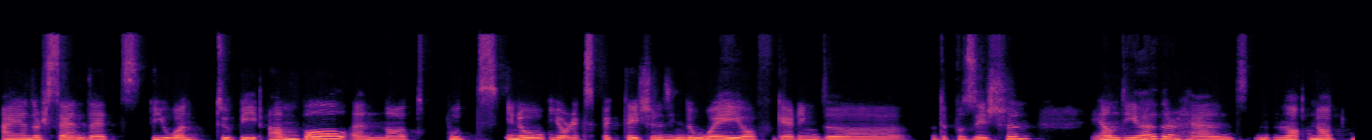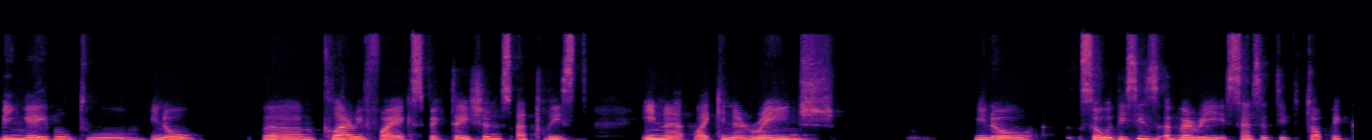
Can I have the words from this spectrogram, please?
I understand that you want to be humble and not put, you know, your expectations in the way of getting the the position. On the other hand, not not being able to, you know, um, clarify expectations at least in a like in a range you know. So this is a very sensitive topic.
